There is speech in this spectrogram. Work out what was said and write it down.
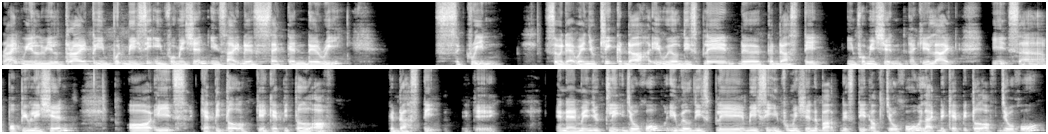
right? We'll we'll try to input basic information inside the secondary screen. So that when you click kedah it will display the kedah state information. Okay like its uh, population or its capital. Okay capital of kedah state. Okay. And then when you click johor it will display basic information about the state of johor like the capital of johor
